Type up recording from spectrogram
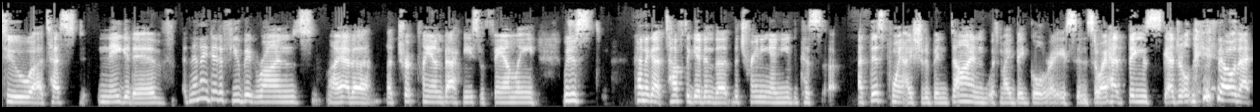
to uh, test negative. And then I did a few big runs. I had a, a trip planned back east with family. We just, kind of got tough to get in the, the training I need because uh, at this point I should have been done with my big goal race. And so I had things scheduled, you know, that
